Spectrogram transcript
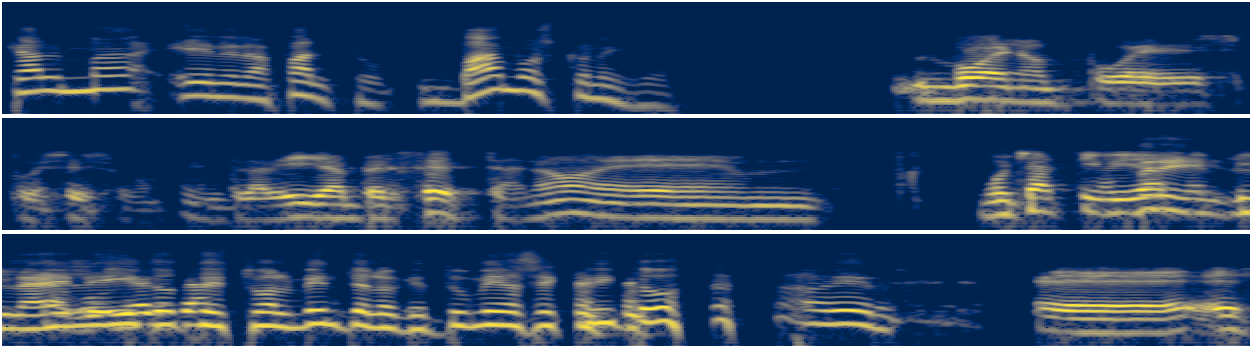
calma en el asfalto. Vamos con ello. Bueno, pues, pues eso, entradilla perfecta, ¿no? Eh, mucha actividad. Hombre, la he leído textualmente lo que tú me has escrito. a ver. Eh,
